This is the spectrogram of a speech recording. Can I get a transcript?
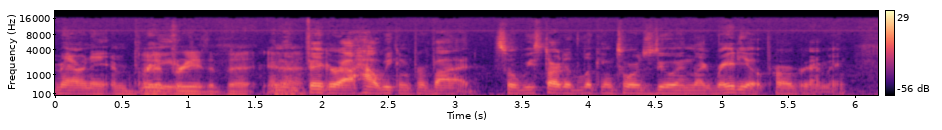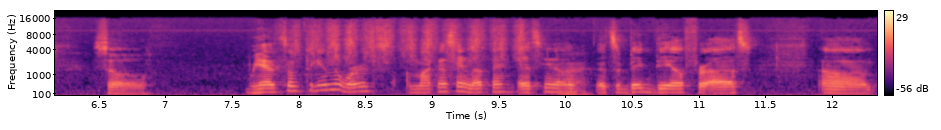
marinate and Let breathe it breathe a bit. and then figure out how we can provide. So we started looking towards doing like radio programming. So we had something in the works. I'm not gonna say nothing. It's you know Alright. it's a big deal for us. Um,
